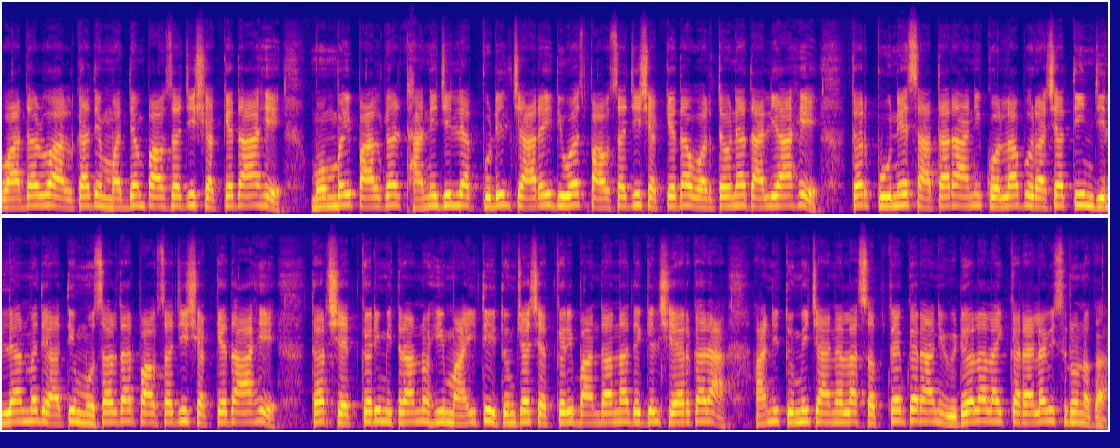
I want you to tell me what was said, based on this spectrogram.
वादळ व हलका ते मध्यम पावसाची शक्यता आहे. मुंबई पालघर ठाणे जिल्ह्यात पुढील चारही दिवस पावसाची शक्यता वर्तवण्यात आली आहे. तर पुणे सातारा आणि कोल्हापूर अशा तीन जिल्ह्यांमध्ये अति मुसळधार पावसाची शक्यता आहे. तर शेतकरी मित्रांनो ही माहिती तुमच्या शेतकरी बांधवांना देखील शेअर करा आणि तुम्ही चॅनलला सबस्क्राईब करा आणि व्हिडिओला लाईक करायला विसरू नका.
